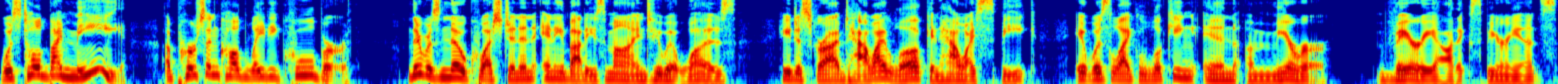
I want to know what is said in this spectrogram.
was told by me, a person called Lady Coolbirth. There was no question in anybody's mind who it was. He described how I look and how I speak. It was like looking in a mirror. Very odd experience.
